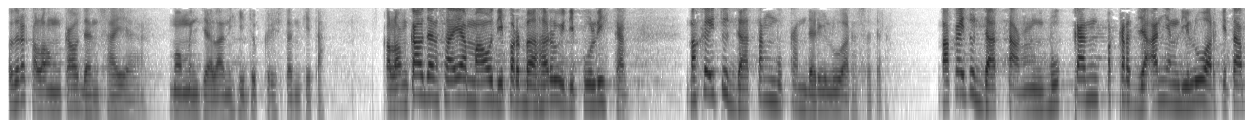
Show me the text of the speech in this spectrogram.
Saudara, kalau engkau dan saya mau menjalani hidup Kristen kita, kalau engkau dan saya mau diperbaharui, dipulihkan, maka itu datang bukan dari luar, saudara. Maka itu datang bukan pekerjaan yang di luar kita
